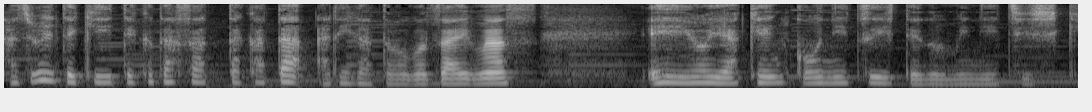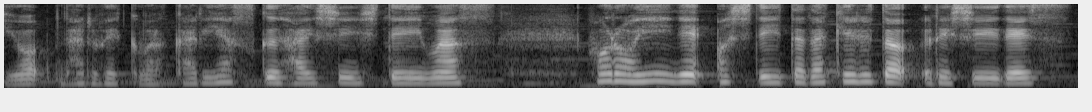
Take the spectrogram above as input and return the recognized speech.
初めて聞いてくださった方ありがとうございます。栄養や健康についてのミニ知識をなるべくわかりやすく配信しています。フォローいいね押していただけると嬉しいです。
